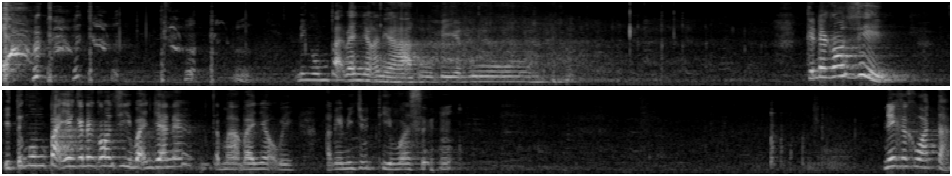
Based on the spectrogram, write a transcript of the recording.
ni ngumpat banyak ni. Aku biru. Kena kongsi. Itu ngumpat yang kena kongsi buat mana? Minta maaf banyak weh. Hari ni cuti puasa. Ni kekuatan.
